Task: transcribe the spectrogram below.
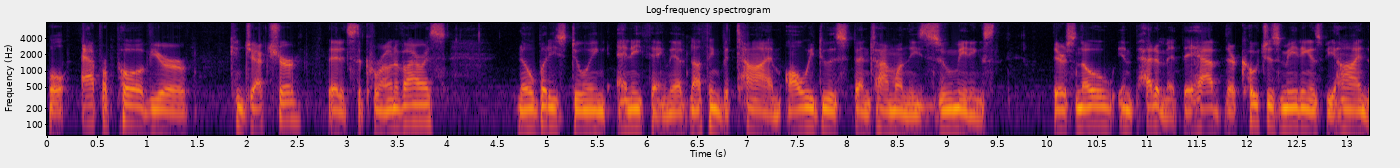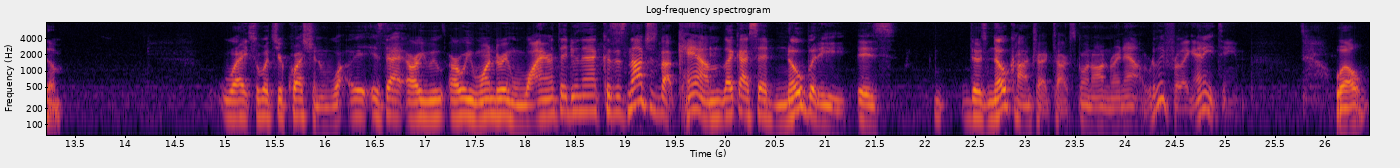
Well, apropos of your conjecture that it's the coronavirus, Nobody's doing anything. They have nothing but time. All we do is spend time on these Zoom meetings. There's no impediment. They have their coaches' meeting is behind them. Right. So, what's your question? Is that are you are we wondering why aren't they doing that? Because it's not just about Cam. Like I said, nobody is. There's no contract talks going on right now, really, for like any team. Well,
